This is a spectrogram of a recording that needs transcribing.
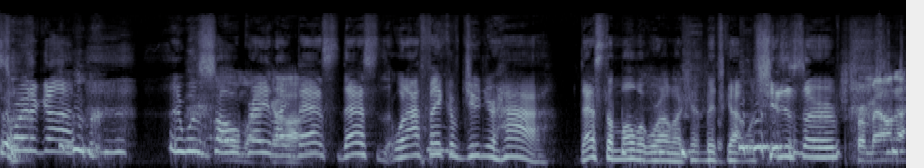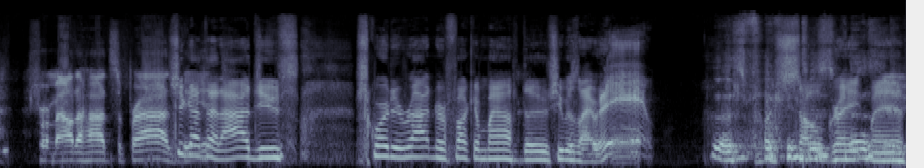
swear to God, it was so Oh great. Like that's that's when I think of junior high. That's the moment where I'm like, that bitch got what she deserved. From Formaldehyde, formaldehyde surprise. She got that eye juice squirted right in her fucking mouth, dude. She was like, "Ew." That's fucking so great, man.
